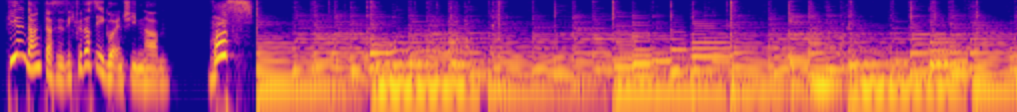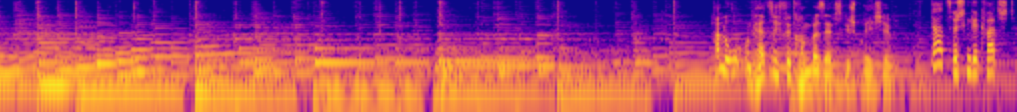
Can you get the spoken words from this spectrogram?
Vielen Dank, dass Sie sich für das Ego entschieden haben. Was? Hallo und herzlich willkommen bei Selbstgespräche. Dazwischen gequatscht.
